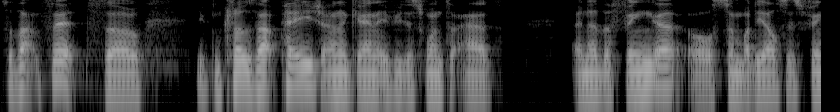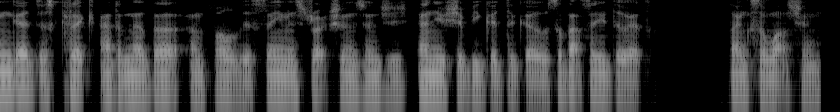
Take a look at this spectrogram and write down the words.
So that's it. So you can close that page. And again, if you just want to add another finger or somebody else's finger, just click add another and follow the same instructions and you, and you should be good to go. So that's how you do it. Thanks for watching.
